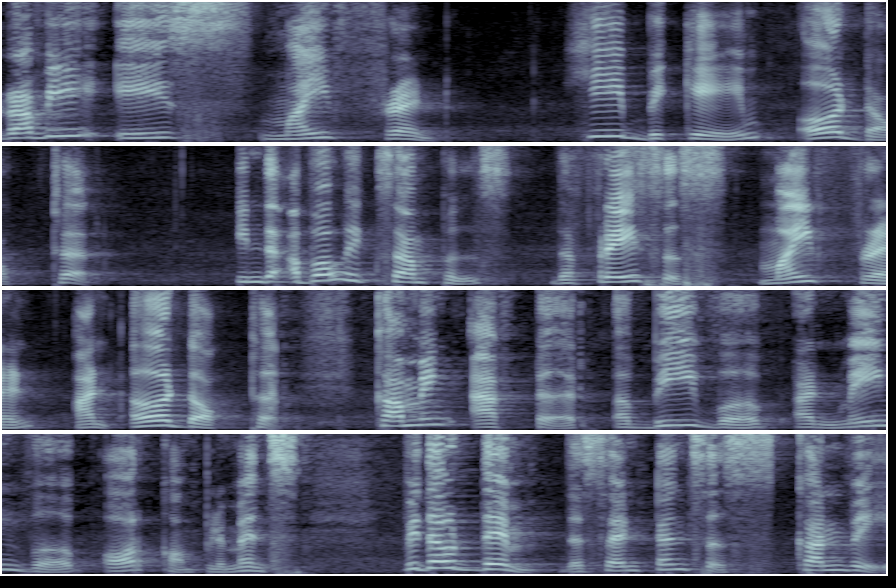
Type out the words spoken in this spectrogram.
Ravi is my friend. He became a doctor. In the above examples, the phrases my friend and a doctor coming after a be verb and main verb are complements. Without them, the sentences convey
